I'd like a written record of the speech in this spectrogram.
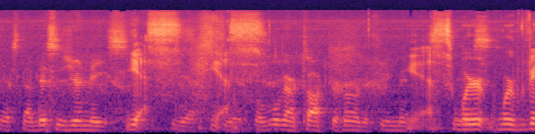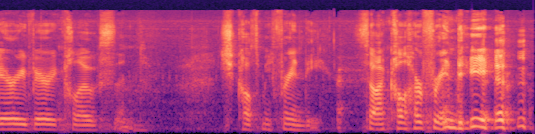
Yes. Now this is your niece. Yes. Yes. Yes. Well, we're going to talk to her in a few minutes. Yes. We're we're very, very close and she calls me friendy. So I call her friendy. And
